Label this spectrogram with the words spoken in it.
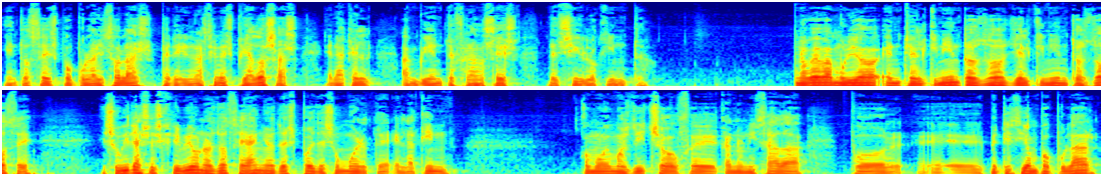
Y entonces popularizó las peregrinaciones piadosas en aquel ambiente francés del siglo V. Genoveva murió entre el 502 y el 512 y su vida se escribió unos doce años después de su muerte en latín. Como hemos dicho, fue canonizada por eh, petición popular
